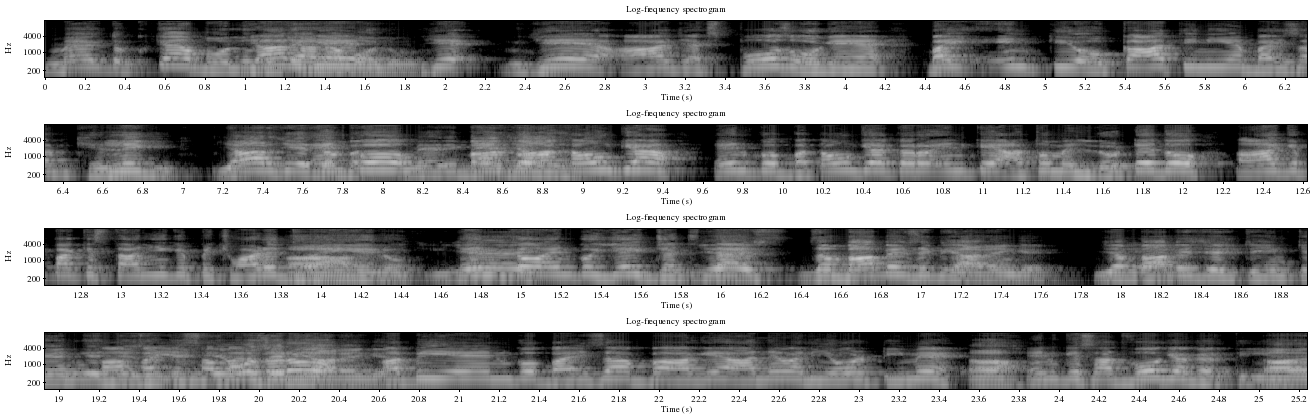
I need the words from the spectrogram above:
मैं तो क्या बोलूँ तो यार क्या ना ये बोलूँ? ये ये आज एक्सपोज हो गए हैं। भाई इनकी औकात ही नहीं है भाई साहब खेलने की। यार ये जब इनको मेरी बात इनको बताऊँ क्या? इनको बताऊँ क्या करो? इनके हाथों में लोटे दो आगे पाकिस्तानियों के पिछवाड़े धोएँगे ये लोग। इनको इनको यही जज ये जिम्बाब्वे जम्बाबे से भी आ जम्बाबे टीम अभी ये इनको भाई साहब आगे आने वाली और टीमें हाँ। इनके साथ वो क्या करती हैं? हाँ,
